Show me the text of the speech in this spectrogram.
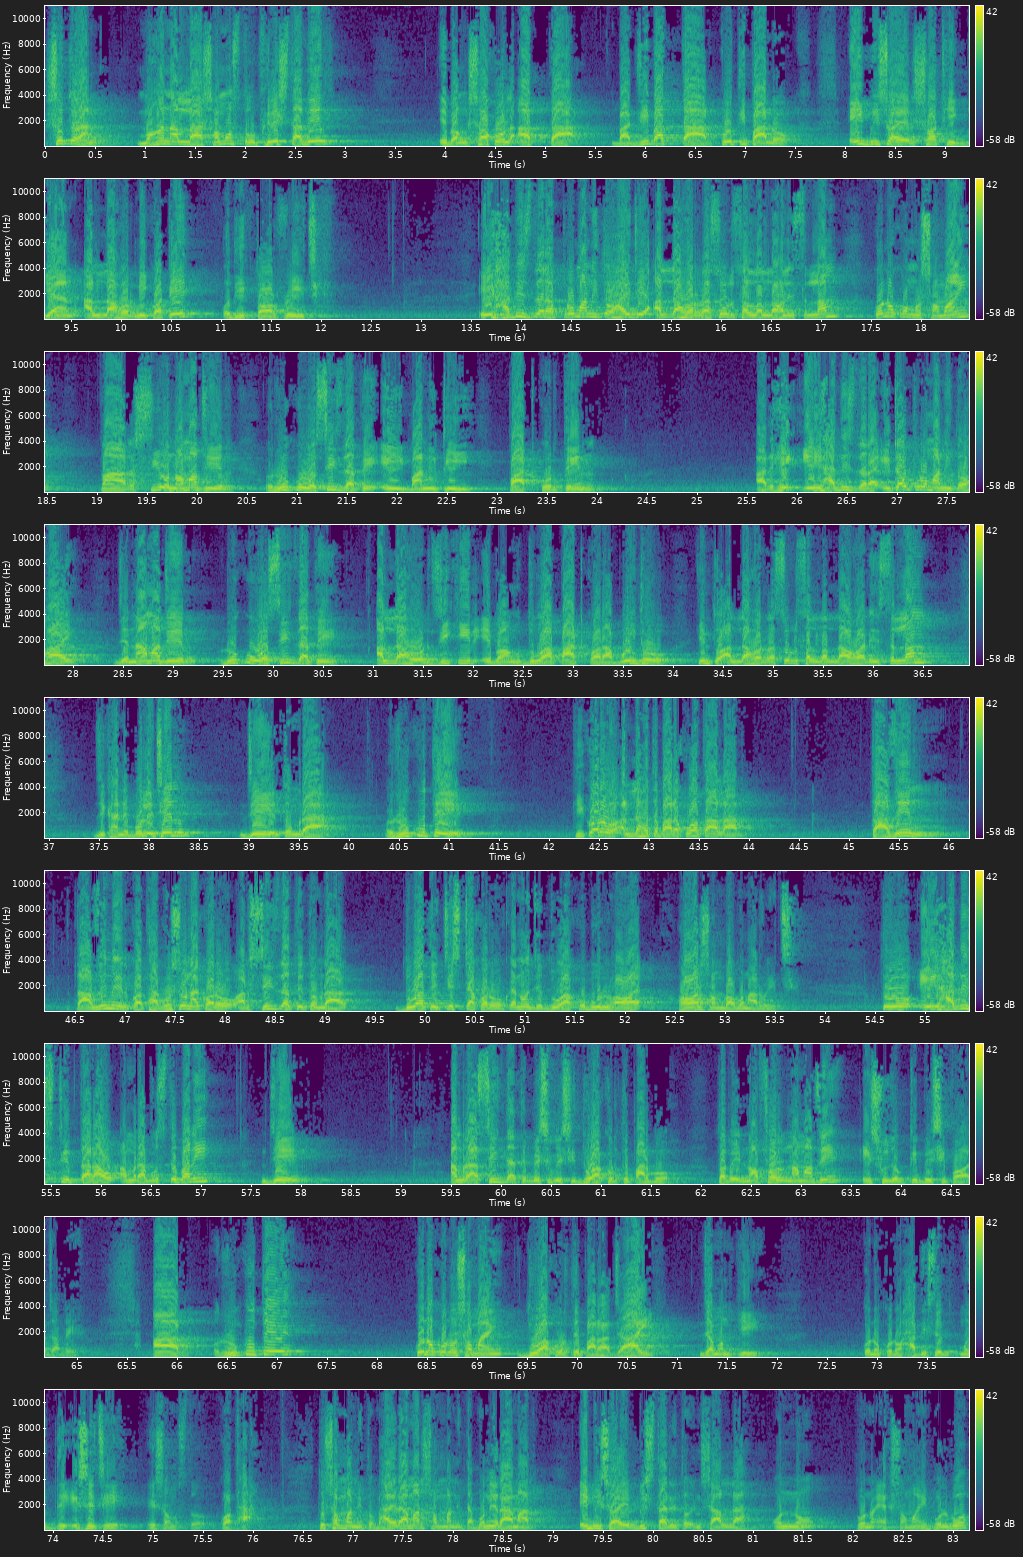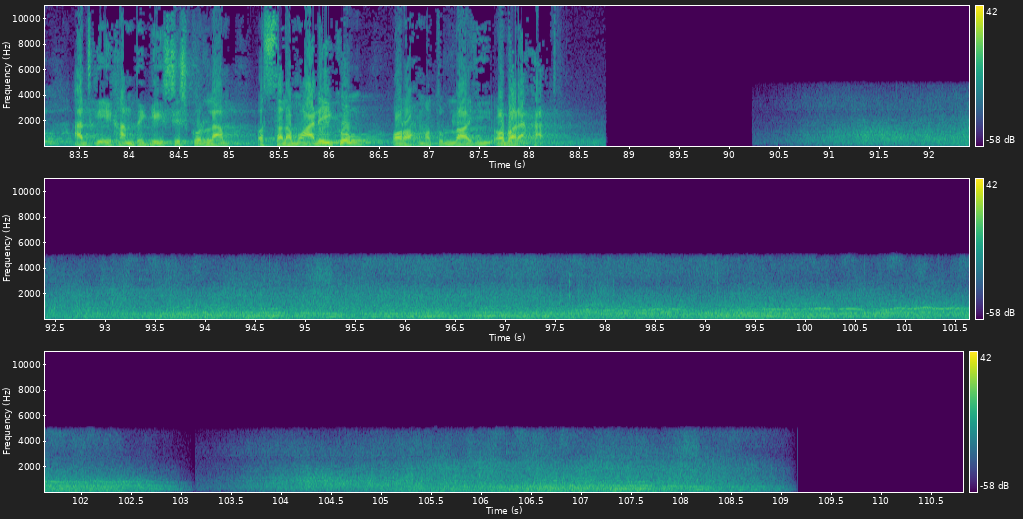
সুতরাং মহান আল্লাহ সমস্ত ফেরেস্তাদের এবং সকল আত্মা বা জীবাত্মার প্রতিপালক এই বিষয়ের সঠিক জ্ঞান আল্লাহর নিকটে অধিকতর রয়েছে। এই হাদিস দ্বারা প্রমাণিত হয় যে আল্লাহর রাসুল সাল্লাহ সাল্লাম কোন কোন সময় তার সিও নামাজের রুকু ও সিজদাতে এই বাণীটি পাঠ করতেন। আর হে, এই হাদিস দ্বারা এটাও প্রমাণিত হয় যে নামাজের রুকু ও সিজদাতে আল্লাহর জিকির এবং দুয়া পাঠ করা বৈধ। কিন্তু আল্লাহর রাসুল সাল্লাহ আলি সাল্লাম যেখানে বলেছেন যে তোমরা রুকুতে কি করো? আল্লাহ তালার তাজিম, তাজিমের কথা ঘোষণা করো আর সিজদাতে তোমরা দুয়াতে চেষ্টা করো কেন যে দুয়া কবুল হওয়া হওয়ার সম্ভাবনা রয়েছে। তো এই হাদিসটির দ্বারাও আমরা বুঝতে পারি যে আমরা সিজদাতে বেশি বেশি দোয়া করতে পারব, তবে নফল নামাজে এই সুযোগটি বেশি পাওয়া যাবে। আর রুকুতে কোনো কোনো সময় দোয়া করতে পারা যায়, যেমন কি কোনো কোনো হাদিসের মধ্যে এসেছে এই সমস্ত কথা। তো সম্মানিত ভাইরা আমার, সম্মানিতা বোনেরা আমার এই বিষয়ে বিস্তারিত ইনশাআল্লাহ অন্য কোনো এক সময় বলব। আজকে এখান থেকেই শেষ করলাম। আসসালামু আলাইকুম ও রহমতুল্লাহি ওবরাকাতু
